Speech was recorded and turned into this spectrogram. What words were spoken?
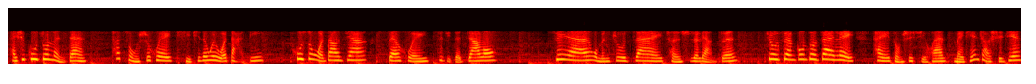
还是故作冷淡，他总是会体贴的为我打的，护送我到家，再回自己的家喽。虽然我们住在城市的两端，就算工作再累，他也总是喜欢每天找时间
